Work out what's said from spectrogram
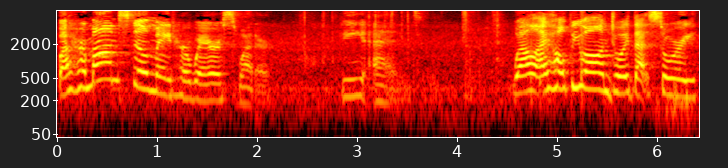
But her mom still made her wear a sweater. The end. Well, I hope you all enjoyed that story,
